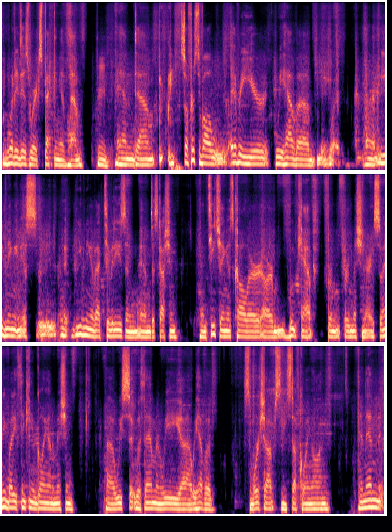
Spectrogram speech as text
what it is we're expecting of them. Hmm. And um, so, first of all, every year we have a, an evening evening of activities and, and discussion and teaching is called our, our boot camp for, for missionaries. So anybody thinking of going on a mission, uh, we sit with them and we uh, we have a some workshops and stuff going on. And then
